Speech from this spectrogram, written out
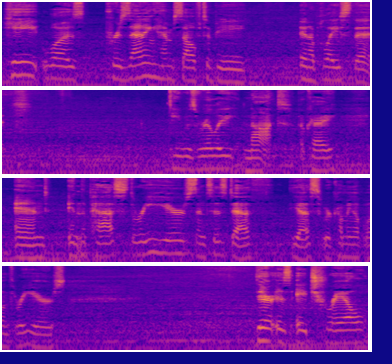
he was presenting himself to be in a place that he was really not, okay? And in the past three years since his death, yes, we're coming up on three years, there is a trail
